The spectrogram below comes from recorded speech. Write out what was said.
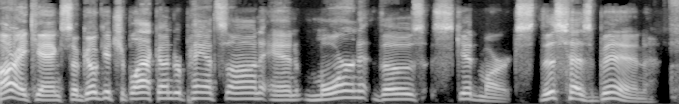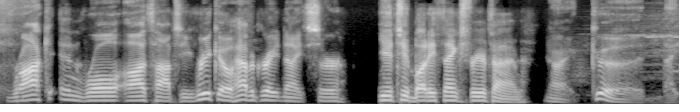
All right, gang. So go get your black underpants on and mourn those skid marks. This has been Rock and Roll Autopsy. Rico, have a great night, sir. You too, buddy. Thanks for your time. All right. Good night.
